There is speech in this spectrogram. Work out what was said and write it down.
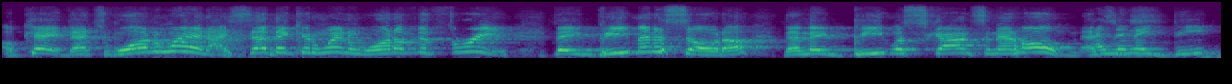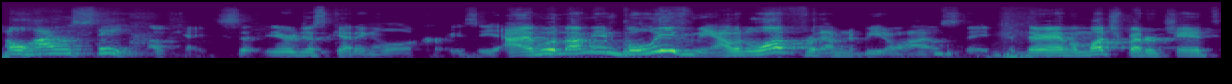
Okay, that's one win. I said they could win one of the three. They beat Minnesota, then they beat Wisconsin at home. That's and then ex- they beat Ohio State. Okay, so you're just getting a little crazy. I would. I mean, believe me, I would love for them to beat Ohio State. They have a much better chance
